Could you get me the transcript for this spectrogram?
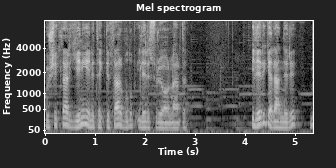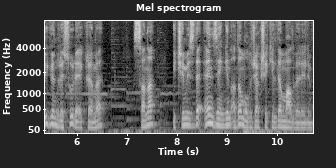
müşrikler yeni yeni teklifler bulup ileri sürüyorlardı. İleri gelenleri bir gün Resul-i Ekrem'e sana içimizde en zengin adam olacak şekilde mal verelim.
